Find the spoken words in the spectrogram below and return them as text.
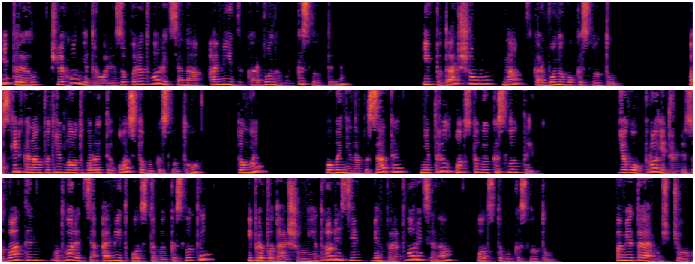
Нітрил шляхом гідролізу перетвориться на амід карбонової кислоти і в подальшому на карбонову кислоту. Оскільки нам потрібно утворити оцтову кислоту, то ми повинні написати нітрил оцтової кислоти. Його прогідролізувати, утвориться амід оцтової кислоти, і при подальшому гідролізі він перетвориться на оцтову кислоту. Пам'ятаємо, що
